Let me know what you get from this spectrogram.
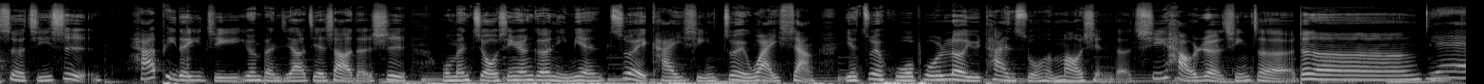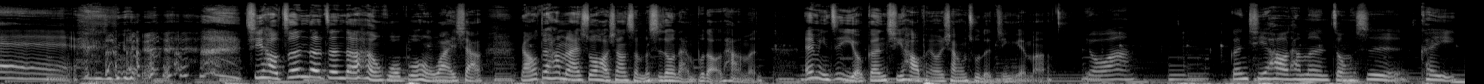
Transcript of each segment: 舍集是 Happy 的一集，原本集要介绍的是我们九型人格里面最开心、最外向，也最活泼、乐于探索和冒险的七号热情者。噔噔，耶！七号真的真的很活泼、很外向，然后对他们来说，好像什么事都难不倒他们。艾米自己有跟七号朋友相处的经验吗？有啊，跟七号他们总是可以。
